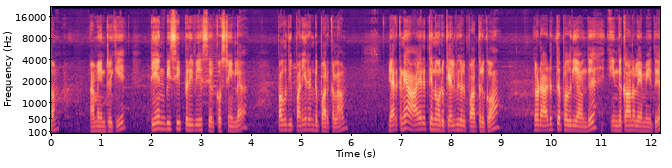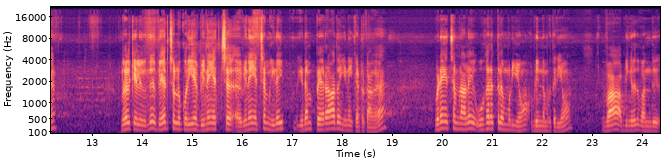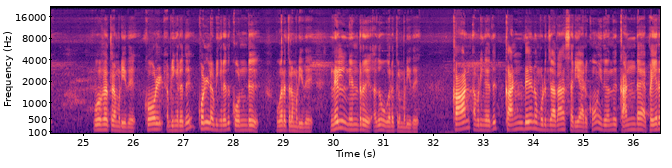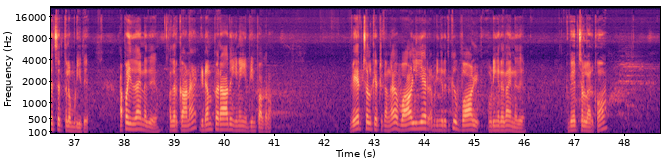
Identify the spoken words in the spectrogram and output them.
வணக்கம். நாம் இன்றைக்கு டிஎன்பிசி ப்ரீவியஸ் இயர் கொஸ்டினில் பகுதி பனிரெண்டு பார்க்கலாம். ஏற்கனவே ஆயிரத்தி நூறு கேள்விகள் பார்த்துருக்கோம். இதோட அடுத்த பகுதியாக வந்து இந்த காணொளி அமையுது. முதல் கேள்வி வந்து வேர் சொல்லுக்குரிய வினையச்ச வினையச்சம் இடை இடம்பெறாத இணை கேட்டிருக்காங்க. வினையச்சம்னாலே உகரத்தில் முடியும் அப்படின்னு நமக்கு தெரியும். வா அப்படிங்கிறது வந்து ஊகத்தில் முடியுது. கோல் அப்படிங்கிறது கொள் அப்படிங்கிறது கொண்டு. உகரத்தில் முடியுது. நெல் நின்று அதுவும் உகரத்தில் முடியுது. கான் அப்படிங்கிறது கண்டுன்னு முடிஞ்சால் தான் சரியாக இருக்கும். இது வந்து கண்ட பெயரச்சத்தில் முடியுது. அப்போ இதுதான் என்னது? அதற்கான இடம்பெறாத இணை அப்படின்னு பார்க்குறோம். வேர்ச்சொல் கேட்டிருக்காங்க. வாலியர் அப்படிங்கிறதுக்கு வாள் அப்படிங்கிறது தான் என்னது? வேர்ச்சொல்லாக இருக்கும்.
